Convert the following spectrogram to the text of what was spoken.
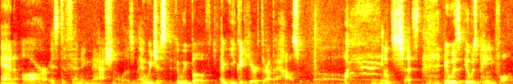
NR is defending nationalism, and we just, we both, you could hear it throughout the house. it's just it was it was painful.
